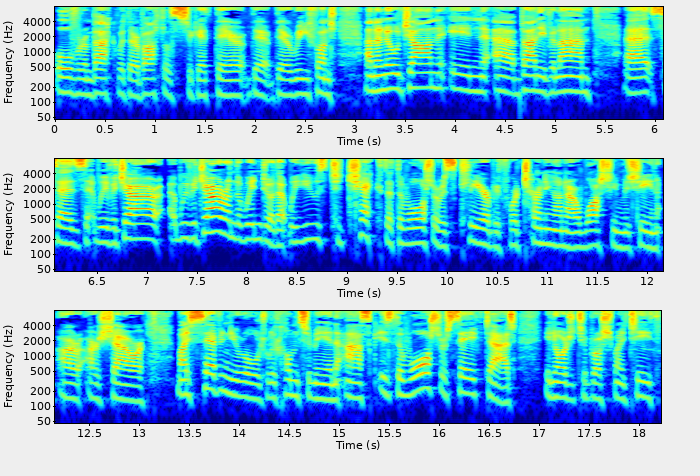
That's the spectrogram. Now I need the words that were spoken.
over and back with their bottles to get their their, their refund. And I know John in uh, Ballyvolane uh, says we've a jar we've a jar on the window that we use to check that the water is clear before turning on our washing machine or our shower. My seven year old will come to me and ask, "Is the water safe?" dad in order to brush my teeth.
